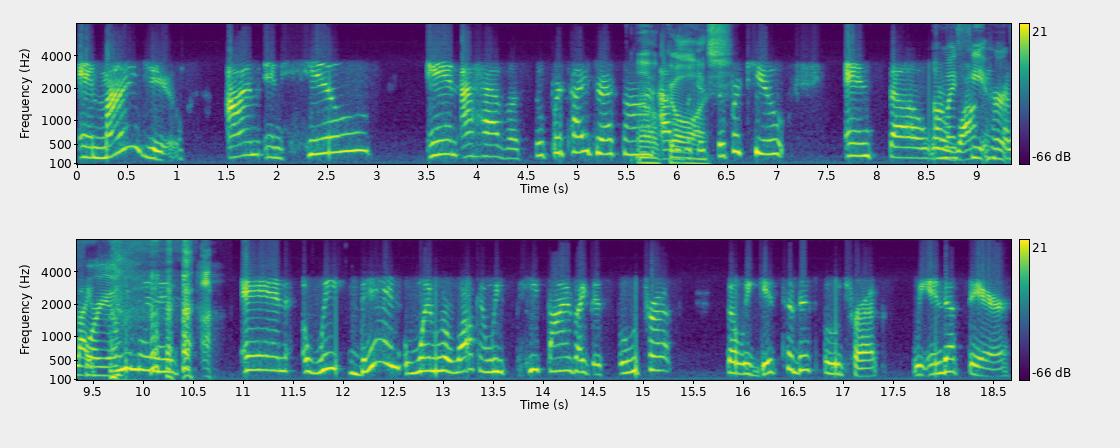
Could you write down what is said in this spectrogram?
And mind you, I'm in heels and I have a super tight dress on. Oh, I was looking gosh. super cute. And so oh, we're Oh, my feet walking hurt for like for you. 20 minutes. and we then when we're walking, we he finds like this food truck. So we get to this food truck. We end up there,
